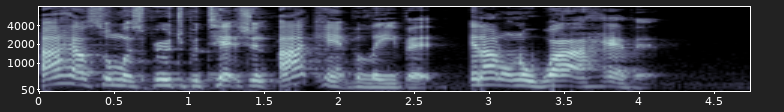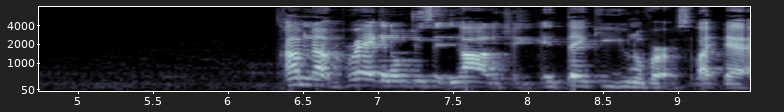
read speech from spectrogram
I have so much spiritual protection, I can't believe it. And I don't know why I have it. I'm not bragging, I'm just acknowledging. And thank you, universe, like that.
